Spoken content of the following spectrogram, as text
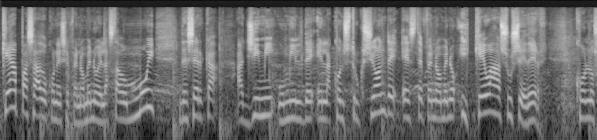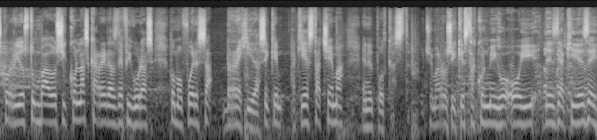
qué ha pasado con ese fenómeno. Él ha estado muy de cerca a Jimmy Humilde en la construcción de este fenómeno y qué va a suceder con los corridos tumbados y con las carreras de figuras como Fuerza Régida. Así que aquí está Chema en el podcast. Chema Rossi, que está conmigo hoy desde aquí, desde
